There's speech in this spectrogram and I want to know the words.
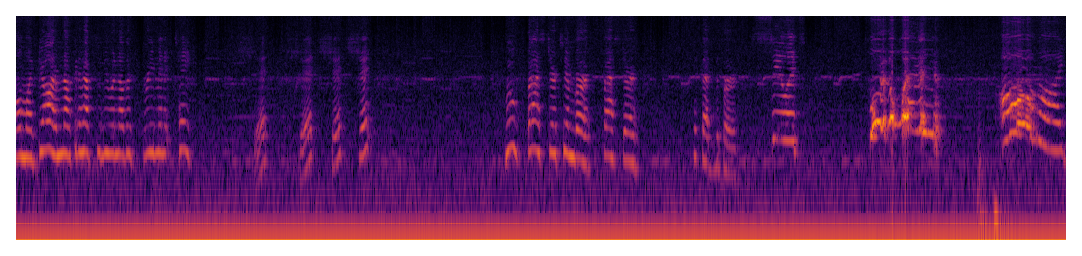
Oh my god, I'm not gonna have to do another three minute take. Shit, shit, shit, shit. Move faster, Timber, faster. Hit that zipper. Seal it! For the win! Oh my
